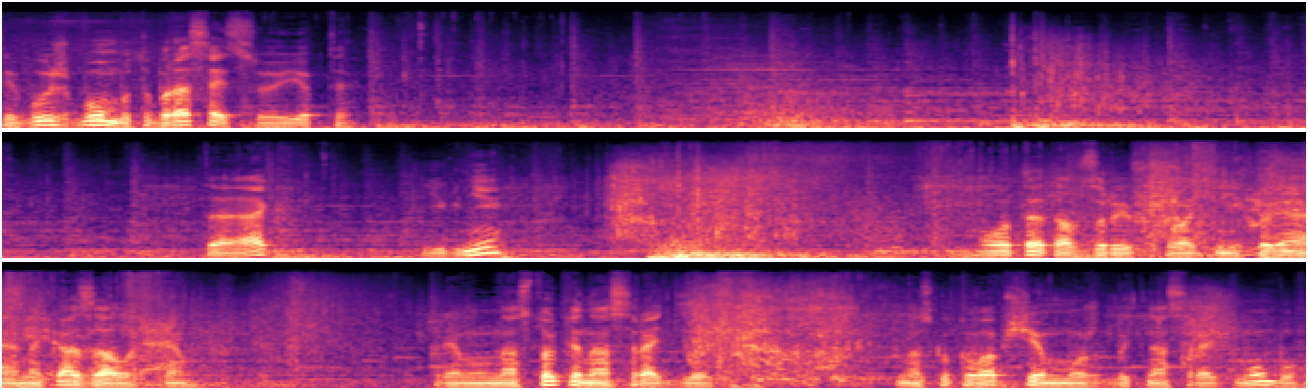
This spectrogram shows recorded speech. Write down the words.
Ты будешь бомбу-то бросать свою, ёпта. Так. Ягни. Вот это взрыв, чуваки, нихуя наказал их прям. Прям настолько насрать, блядь. Насколько вообще может быть насрать мобу.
